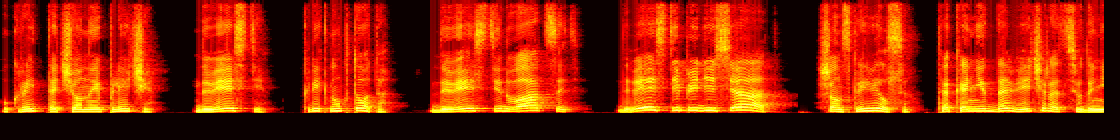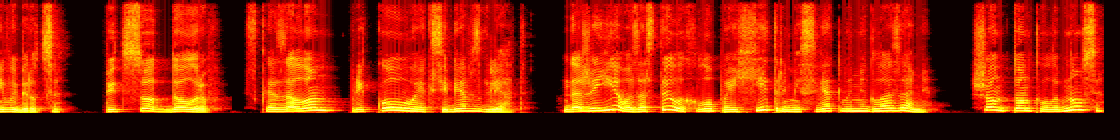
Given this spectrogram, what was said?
укрыть точеные плечи. «Двести!» – крикнул кто-то. «Двести двадцать! Двести пятьдесят!» Шон скривился. «Так они до вечера отсюда не выберутся». «Пятьсот долларов!» – сказал он, приковывая к себе взгляд. Даже Ева застыла, хлопая хитрыми светлыми глазами. Шон тонко улыбнулся.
